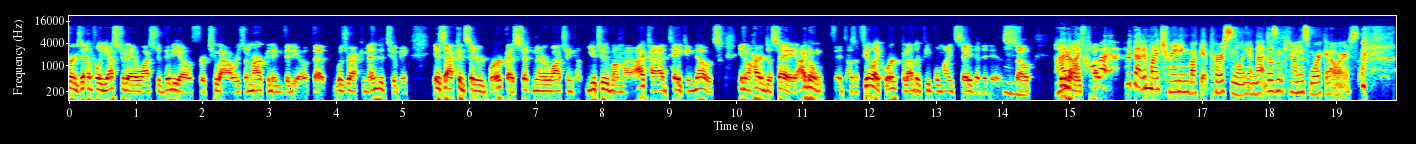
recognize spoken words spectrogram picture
for example, yesterday I watched a video for two hours, a marketing video that was recommended to me. Is that considered work? I was sitting there watching YouTube on my iPad, taking notes. You know, hard to say. I don't. It doesn't feel like work, but other people might say that it is. Mm-hmm. So. I, I, call that, I put that in my training bucket personally, and that doesn't count as work hours.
